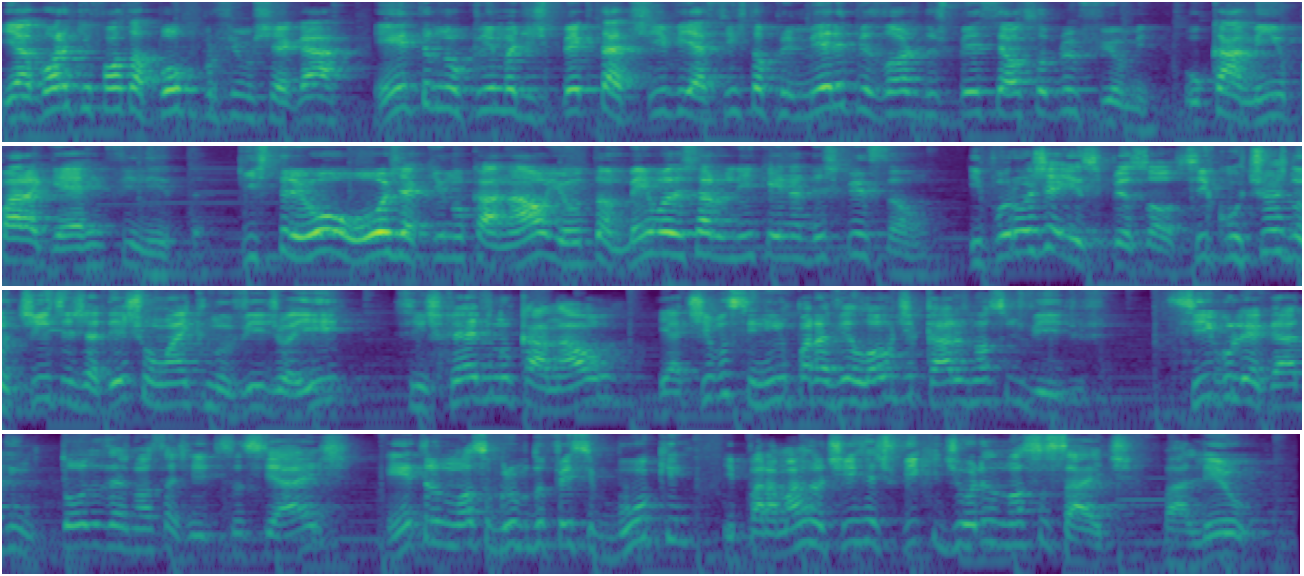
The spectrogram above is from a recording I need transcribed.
E agora que falta pouco pro filme chegar, entre no clima de expectativa e assista ao primeiro episódio do especial sobre o filme, O Caminho para a Guerra Infinita, que estreou hoje aqui no canal e eu também vou deixar o link aí na descrição. E por hoje é isso, pessoal. Se curtiu as notícias, já deixa um like no vídeo aí, se inscreve no canal e ativa o sininho para ver logo de cara os nossos vídeos. Siga o legado em todas as nossas redes sociais, entre no nosso grupo do Facebook e para mais notícias fique de olho no nosso site. Valeu!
